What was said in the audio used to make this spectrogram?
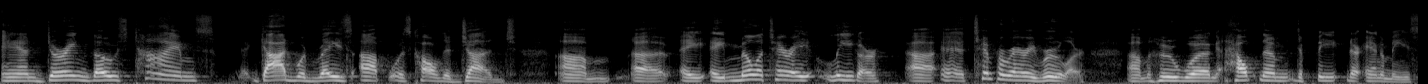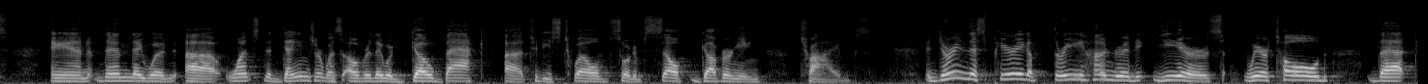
And during those times, God would raise up what was called a judge, um, uh, a, a military leader, uh, a temporary ruler um, who would help them defeat their enemies and then they would, uh, once the danger was over, they would go back uh, to these 12 sort of self governing tribes. And during this period of 300 years, we're told that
